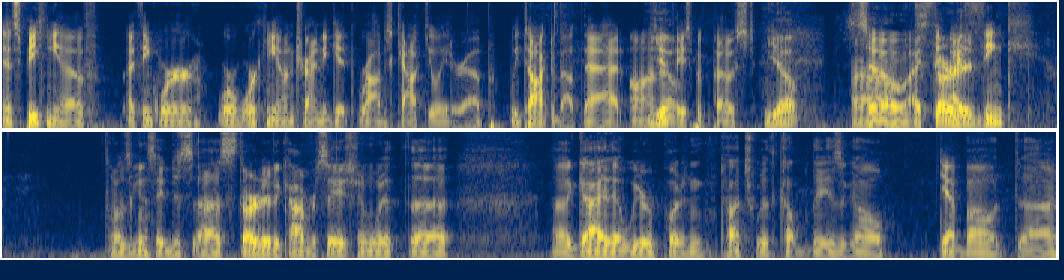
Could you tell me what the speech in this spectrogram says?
and speaking of, I think we're we're working on trying to get Rob's calculator up. We talked about that on Yep. the Facebook post. Yep. So Um, I, th- I think I was gonna say just uh, started a conversation with uh, a guy that we were put in touch with a couple days ago Yep. about uh,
